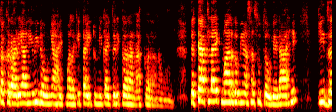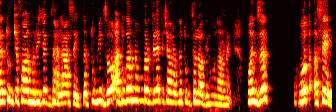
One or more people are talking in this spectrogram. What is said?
तक्रारी आणि विनवणी आहेत मला की ताई तुम्ही काहीतरी करा ना करा ना म्हणून. तर त्यातला एक मार्ग मी असा सुचवलेला आहे की जर तुमचे फॉर्म रिजेक्ट झाला असेल तर तुम्ही जो अगोदर नंबर दिला त्याच्यावरनं तुमचं लॉग इन होणार नाही. पण जर होत असेल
